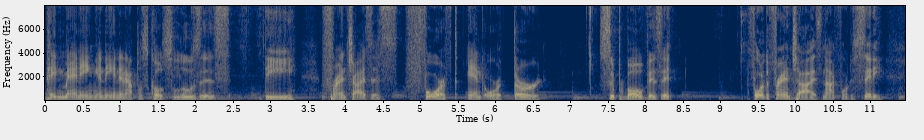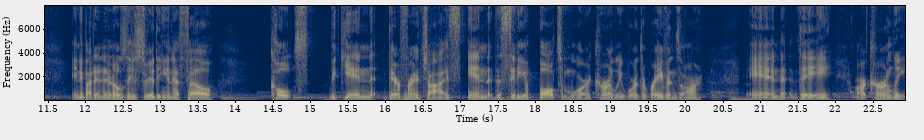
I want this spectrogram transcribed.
Peyton Manning and the Indianapolis Colts loses the franchise's fourth and or third Super Bowl visit for the franchise, not for the city. Anybody that knows the history of the NFL, Colts begin their franchise in the city of Baltimore, currently where the Ravens are, and they are currently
